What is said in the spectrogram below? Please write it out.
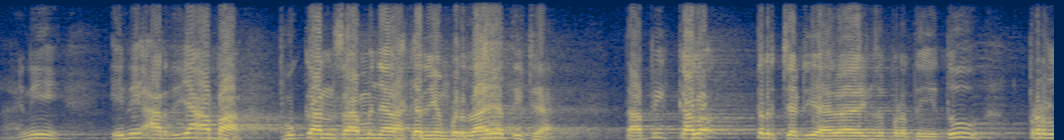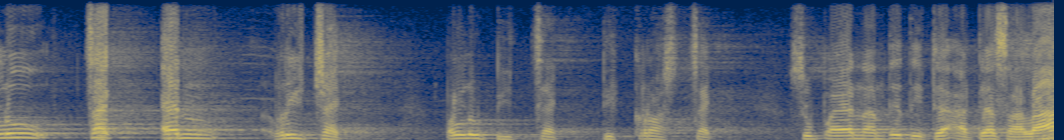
Nah ini ini artinya apa? Bukan saya menyalahkan yang berdaya tidak tapi kalau terjadi hal-hal yang seperti itu perlu check and recheck. Perlu dicek di cross check. Supaya nanti tidak ada salah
